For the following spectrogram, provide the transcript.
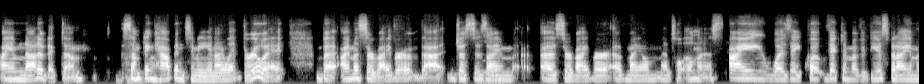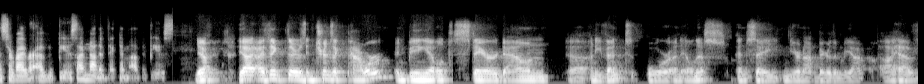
I am not a victim. Mm-hmm. Something happened to me and I went through it, but I'm a survivor of that, just as. I'm a survivor of my own mental illness. I was a quote victim of abuse, but I am a survivor of abuse. I'm not a victim of abuse. Yeah. Yeah. I think there's intrinsic power in being able to stare down uh, an event or an illness and say, You're not bigger than me. I, I have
